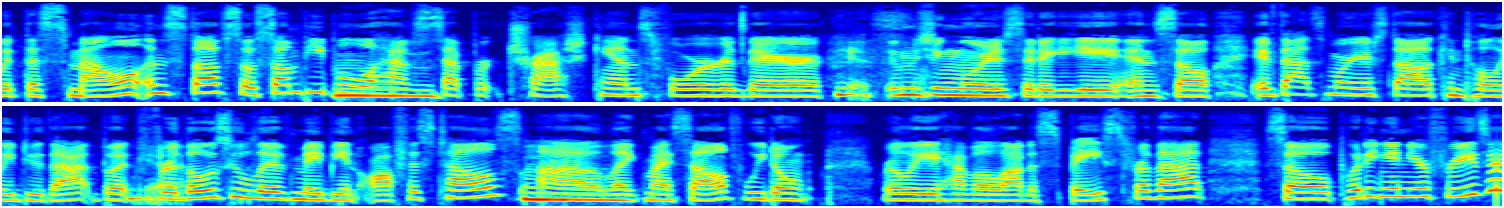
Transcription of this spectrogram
with the smell and stuff. So some people mm. will have mm. separate trash cans for their yes. 음식물 and so if that's more your style, can totally do that. But yeah. for those who live maybe in officetels, mm. uh, mm-hmm. like myself, we don't really have a lot of space for that. So putting in your freezer,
